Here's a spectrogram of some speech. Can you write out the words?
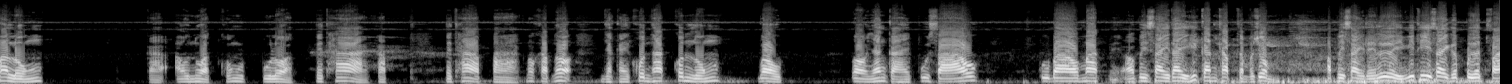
มาหลงก็เอาหนวดของปูหลอดไปท่าครับ ไปท่าปากเนาะครับเนาะอยากให้คนหักคนหลง เบาเบายังกายผู้สาวผู้เบามักเนี่ยเอาไปใส่ได้คือกันครับท่านผู้ชม เอาไปใส่เลยเลยวิธีใส่ก็เปิดฝา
